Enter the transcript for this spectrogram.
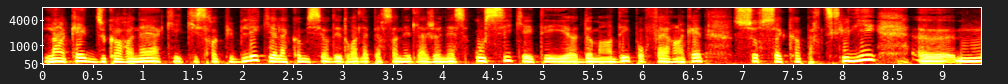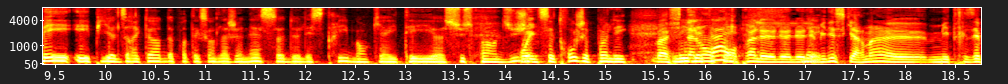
L'enquête du coroner qui, qui sera publique. Il y a la Commission des droits de la personne et de la jeunesse aussi qui a été euh, demandée pour faire enquête sur ce cas particulier. Euh, mais et puis il y a le directeur de protection de la jeunesse de l'Estrie, bon, qui a été euh, suspendu. Je ne sais trop, j'ai pas les, ben, finalement, les détails. on comprend le, le, le, ministre Carman maîtrisait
